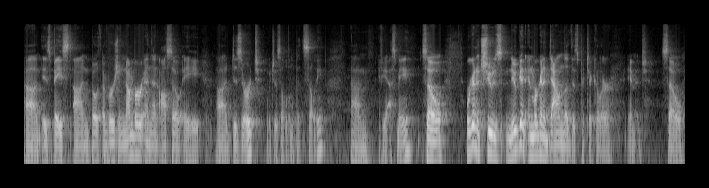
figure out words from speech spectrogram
um, is based on both a version number and then also a uh, dessert, which is a little bit silly, um, if you ask me. So we're going to choose Nougat and we're going to download this particular image. So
